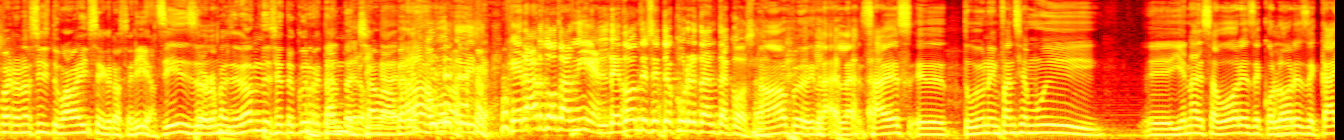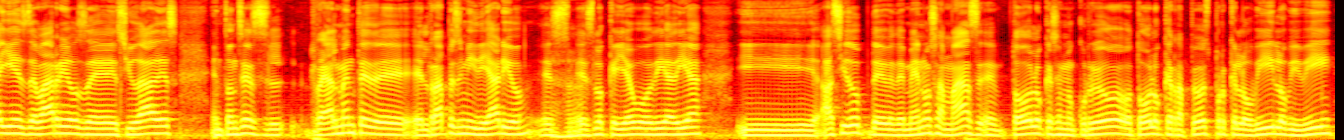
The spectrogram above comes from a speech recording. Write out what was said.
bueno, no sé si tu mamá dice grosería. Sí, dice, Pero ¿dónde- ¿de dónde se te ocurre tanta Tanta chava? Pero ¿cómo te dice? Gerardo Daniel, ¿de dónde se te ocurre tanta cosa? No, pero la- sabes, Eh, tuve una infancia muy eh, llena de sabores, de colores, de calles, de barrios, de ciudades. Entonces, realmente de- el rap es mi diario, es, es lo que llevo día a día y ha sido de, de menos a más. Eh, todo lo que se me ocurrió o todo lo que rapeo es porque lo vi, lo viví.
